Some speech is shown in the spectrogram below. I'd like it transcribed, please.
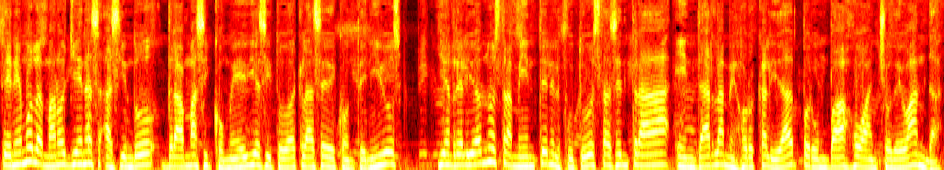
Tenemos las manos llenas haciendo dramas y comedias y toda clase de contenidos y en realidad nuestra mente en el futuro está centrada en dar la mejor calidad por un bajo ancho de banda.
